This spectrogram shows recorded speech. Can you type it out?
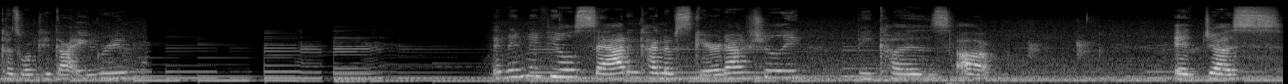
because one kid got angry. It made me feel sad and kind of scared actually because um, it just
